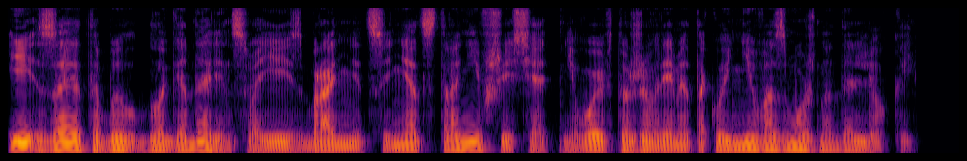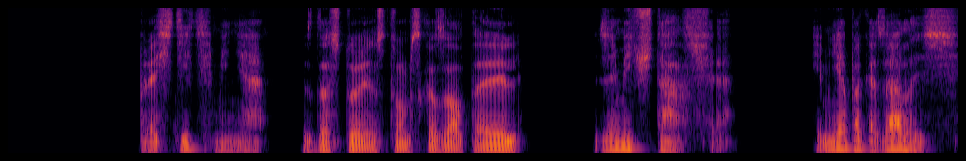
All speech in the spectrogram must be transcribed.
и за это был благодарен своей избраннице, не отстранившейся от него и в то же время такой невозможно далекой. — Простите меня, — с достоинством сказал Таэль, — замечтался. И мне показалось...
